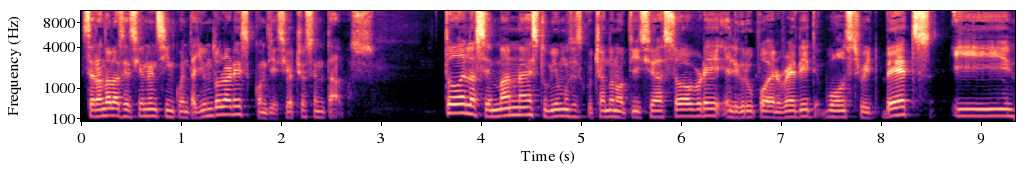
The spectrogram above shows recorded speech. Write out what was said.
cerrando la sesión en 51 dólares con 18 centavos. Toda la semana estuvimos escuchando noticias sobre el grupo de Reddit Wall Street Bets y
